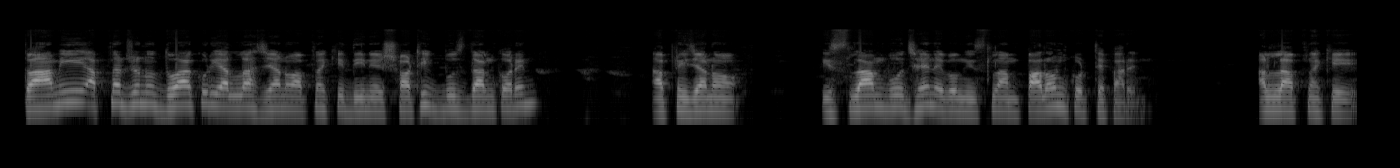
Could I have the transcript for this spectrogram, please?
তো আমি আপনার জন্য দোয়া করি, আল্লাহ যেন আপনাকে দিনের সঠিক বুঝদান করেন। আপনি যেন ইসলাম বোঝেন এবং ইসলাম পালন করতে পারেন। আল্লাহ আপনাকে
